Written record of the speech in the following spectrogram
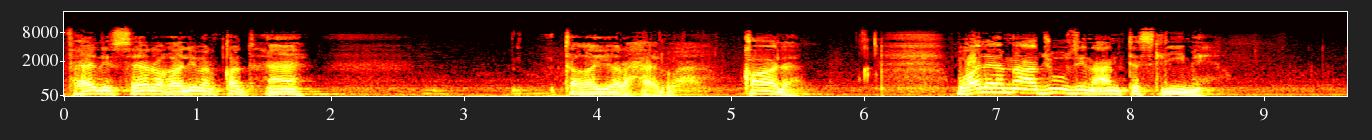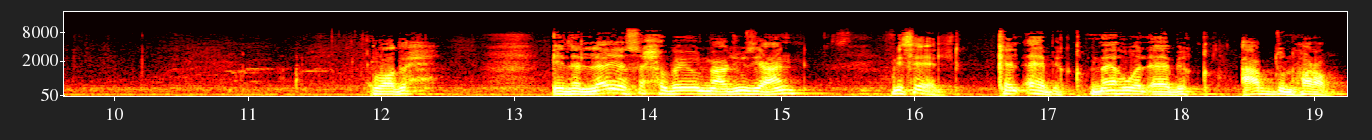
فهذه السيارة غالبا قد ها تغير حالها. قال ولا معجوز عن تسليمه. واضح؟ إذا لا يصح بيع المعجوز عن مثال. كالآبق. ما هو الآبق؟ عبد هرب.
